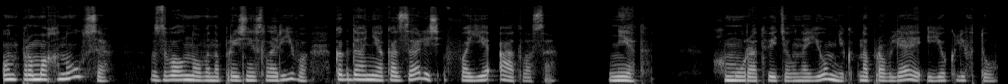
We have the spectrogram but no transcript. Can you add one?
«Он промахнулся?» — взволнованно произнесла Рива, когда они оказались в фойе Атласа. «Нет», — хмуро ответил наемник, направляя ее к лифту.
